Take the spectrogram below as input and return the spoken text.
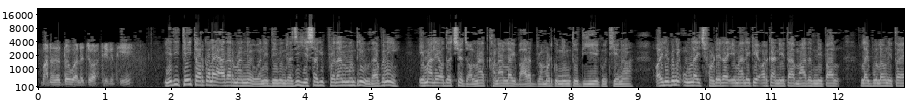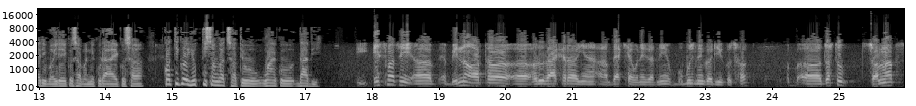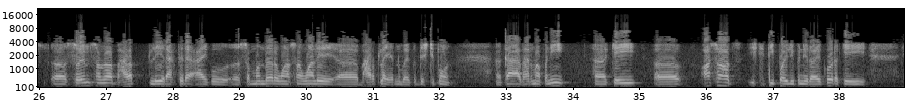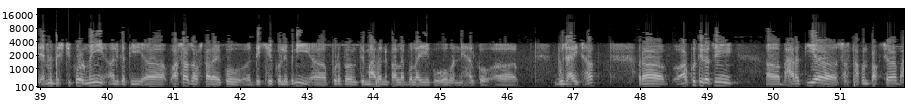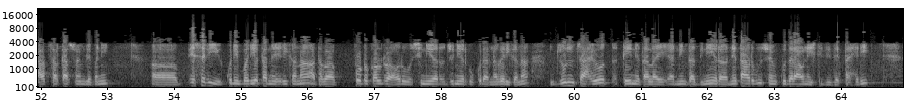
भनेर देउवाले जवाफ दिएको थिए। यदि त्यही तर्कलाई आधार मान्ने हो भने देवेन्द्रजी यसअघि प्रधानमन्त्री हुँदा पनि एमाले अध्यक्ष झलनाथ खनाललाई भारत भ्रमणको निम्तो दिइएको थिएन। अहिले पनि उनलाई छोडेर एमालेकै अर्का नेता माधव नेपाललाई बोलाउने तयारी भइरहेको छ भन्ने कुरा आएको छ। कतिको युक्तिसंगत छ त्यो उहाँको दावी यसमा चाहिँ भिन्न अर्थहरू राखेर यहाँ व्याख्या हुने गर्ने बुझ्ने गरिएको छ। जस्तो झलनाथ स्वयंसँग भारतले राख्दै आएको सम्बन्ध र उहाँसँग उहाँले भारतलाई हेर्नुभएको दृष्टिकोणका आधारमा पनि केही असहज स्थिति पहिले पनि रहेको र केही हेर्ने दृष्टिकोणमै अलिकति असहज अवस्था रहेको देखिएकोले पनि पूर्व प्रधानमन्त्री माधव नेपाललाई बोलाइएको हो भन्ने खालको बुझाइ छ। र अर्कोतिर चाहिँ भारतीय संस्थापन पक्ष भारत सरकार स्वयंले पनि यसरी कुनै वरियता नहेरिकन अथवा प्रोटोकल र अरू सिनियर जुनियरको कुरा नगरिकन जुन चाह्यो त्यही नेतालाई निम्ता दिने र नेताहरू पनि स्वयं कुदेर आउने स्थिति देख्दाखेरि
